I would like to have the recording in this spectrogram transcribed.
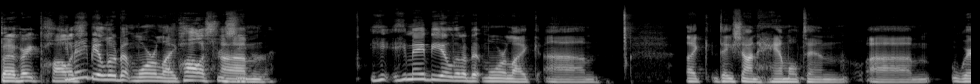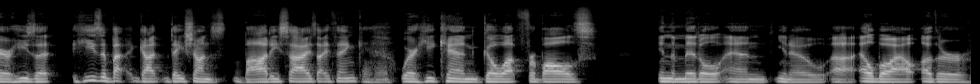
but a very polished, maybe a little bit more like polished receiver. Um, he he may be a little bit more like um like DaeSean Hamilton, um, where he's a he's about got DaeSean's body size, I think, mm-hmm. where he can go up for balls in the middle and you know uh, elbow out other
